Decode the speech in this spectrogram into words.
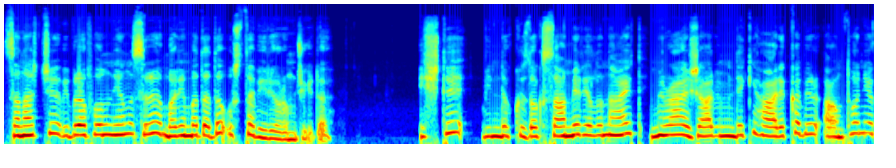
Sanatçı vibrafonun yanı sıra marimbada da usta bir yorumcuydu. İşte 1991 yılına ait Mirage albümündeki harika bir Antonio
